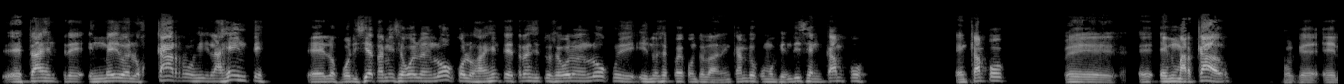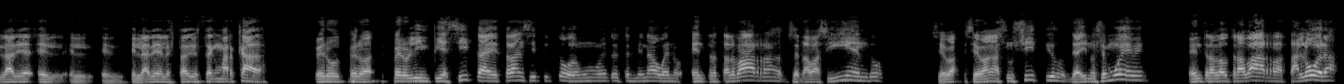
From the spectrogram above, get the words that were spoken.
estás entre en medio de los carros y la gente. Eh, los policías también se vuelven locos, los agentes de tránsito se vuelven locos y, y no se puede controlar. En cambio, como quien dice, en campo, en campo eh, eh, enmarcado, porque el área, el, el, el, el área del estadio está enmarcada, pero, pero, pero limpiecita de tránsito y todo, en un momento determinado, bueno, entra tal barra, se la va siguiendo, se, va, se van a su sitio, de ahí no se mueven, entra la otra barra tal hora,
